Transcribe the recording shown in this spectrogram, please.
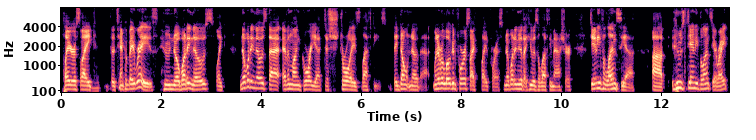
Players like mm-hmm. the Tampa Bay Rays, who nobody knows, like nobody knows that Evan Longoria destroys lefties. They don't know that. Whenever Logan Forsythe played for us, nobody knew that he was a lefty masher. Danny Valencia, uh, who's Danny Valencia, right?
